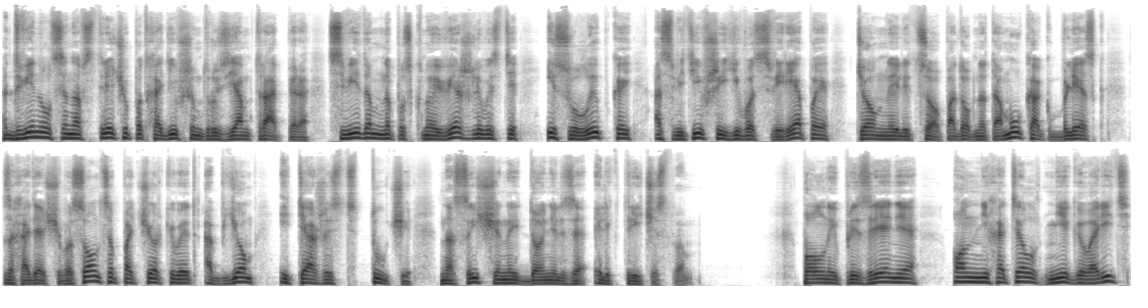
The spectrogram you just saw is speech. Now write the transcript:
двинулся навстречу подходившим друзьям траппера с видом напускной вежливости и с улыбкой, осветившей его свирепое темное лицо, подобно тому, как блеск заходящего солнца подчеркивает объем и тяжесть тучи, насыщенной до нельзя электричеством. Полный презрения, он не хотел ни говорить,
